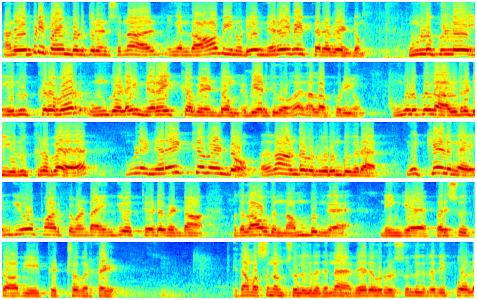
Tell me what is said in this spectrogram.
நான் அதை எப்படி பயன்படுத்துறேன்னு சொன்னால் நீங்க இந்த ஆவியினுடைய நிறைவை பெற வேண்டும். உங்களுக்குள்ளே இருக்கிறவர் உங்களை நிறைக்க வேண்டும். இப்படி எடுத்துக்கோங்க நல்லா புரியும். உங்களுக்குள்ள ஆல்ரெடி இருக்கிறவர் உங்களை நிறைக்க வேண்டும். அதுதான் ஆண்டவர் விரும்புகிறார். நீ கேளுங்க எங்கேயோ பார்க்க வேண்டாம் எங்கேயோ தேட வேண்டாம். முதலாவது நம்புங்க நீங்க பரிசுத்த ஆவியை பெற்றவர்கள். இதான் வசனம் சொல்லுகிறது. என்ன? வேற ஒருவர் சொல்லுகிறதை போல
